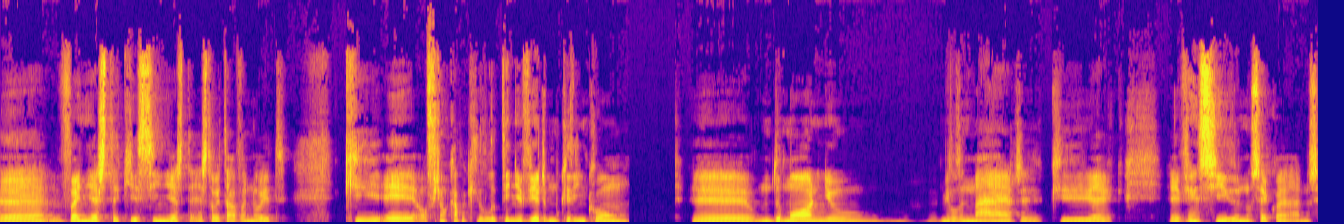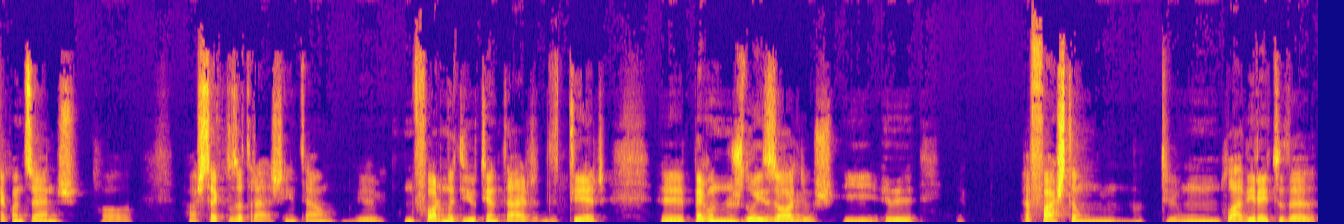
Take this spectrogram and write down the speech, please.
uh, vem esta aqui assim, esta, esta oitava noite, que é, ao fim e ao cabo, aquilo tem a ver um bocadinho com um demónio milenar que é, é vencido não sei, não sei quantos anos ou aos séculos atrás. Então, como forma de o tentar deter, pegam nos dois olhos e afastam um lado direito da,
